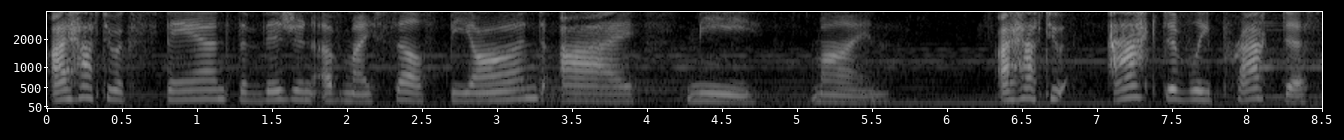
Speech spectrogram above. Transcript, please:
I have to expand the vision of myself beyond I, me, mine. I have to actively practice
